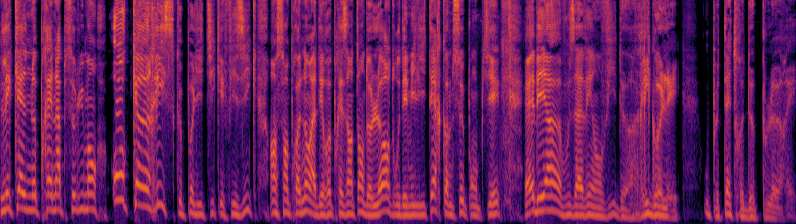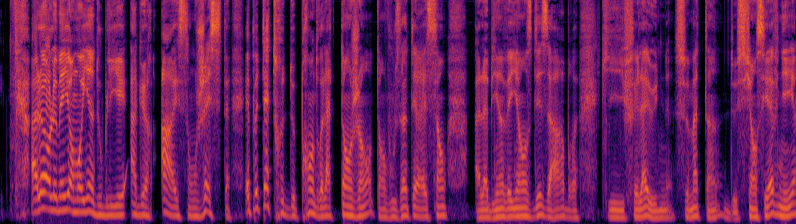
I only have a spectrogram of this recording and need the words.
lesquels ne prennent absolument aucun risque politique et physique en s'en prenant à des représentants de l'ordre ou des militaires comme ce pompier, eh bien, vous avez envie de rigoler ou peut-être de pleurer. Alors le meilleur moyen d'oublier Hager A et son geste est peut-être de prendre la tangente en vous intéressant à la bienveillance des arbres qui fait la une ce matin de Science et Avenir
